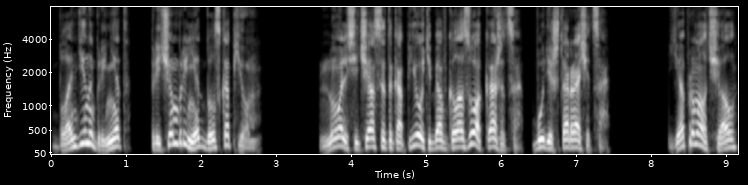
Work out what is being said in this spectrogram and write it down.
Блондин и брюнет, причем брюнет был с копьем. «Ноль, сейчас это копье у тебя в глазу окажется, будешь таращиться!» Я промолчал,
